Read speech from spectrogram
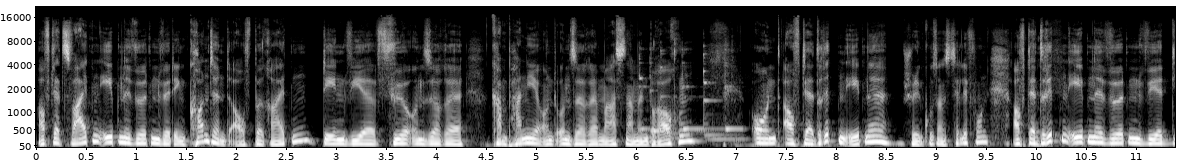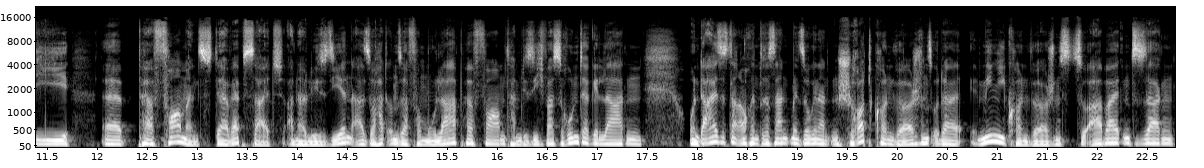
Auf der zweiten Ebene würden wir den Content aufbereiten, den wir für unsere Kampagne und unsere Maßnahmen brauchen. Und auf der dritten Ebene, schönen Gruß ans Telefon, auf der dritten Ebene würden wir die äh, Performance der Website analysieren. Also hat unser Formular performt, haben die sich was runtergeladen. Und da ist es dann auch interessant, mit sogenannten Schrott-Conversions oder Mini-Conversions zu arbeiten, zu sagen,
